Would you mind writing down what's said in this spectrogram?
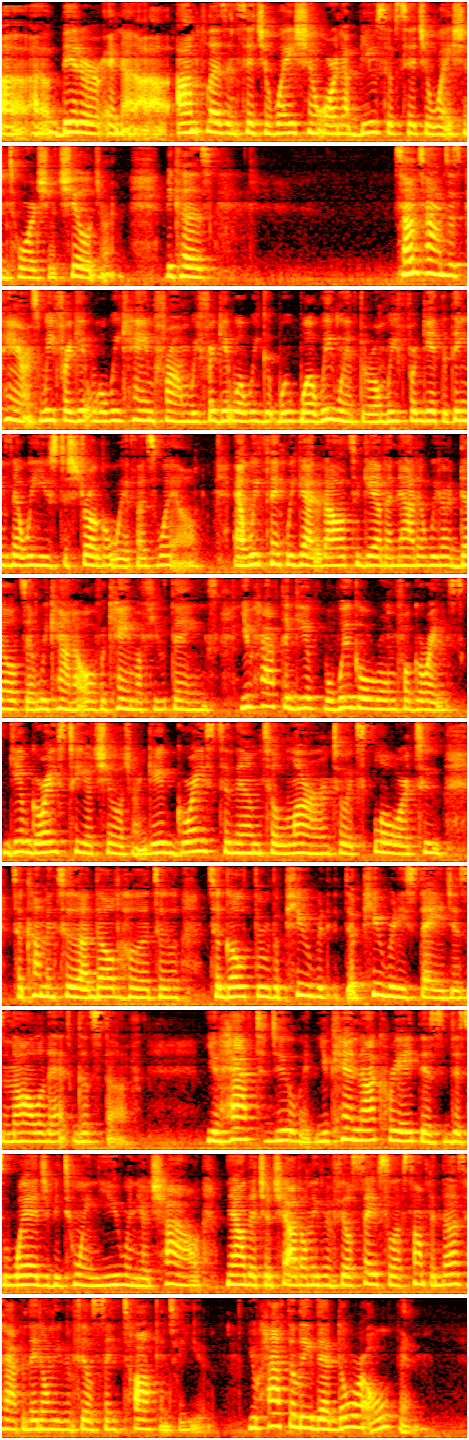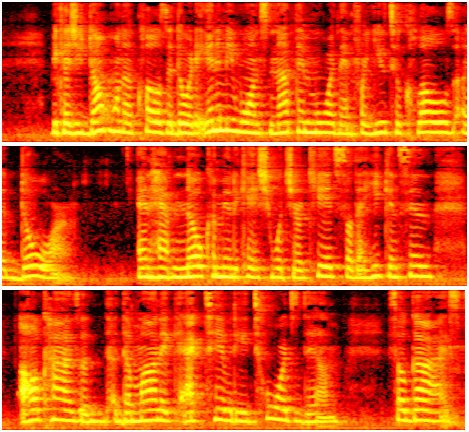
a, a, bitter and a, unpleasant situation or an abusive situation towards your children. Because sometimes as parents we forget where we came from we forget what we what we went through and we forget the things that we used to struggle with as well. And we think we got it all together now that we are adults and we kind of overcame a few things. You have to give wiggle room for grace. Give grace to your children. Give grace to them to learn to explore to to come into adulthood to to go through the puberty the puberty stages and all of that good stuff you have to do it. You cannot create this this wedge between you and your child now that your child don't even feel safe. So if something does happen, they don't even feel safe talking to you. You have to leave that door open because you don't want to close the door. The enemy wants nothing more than for you to close a door and have no communication with your kids so that he can send all kinds of demonic activity towards them. So guys,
